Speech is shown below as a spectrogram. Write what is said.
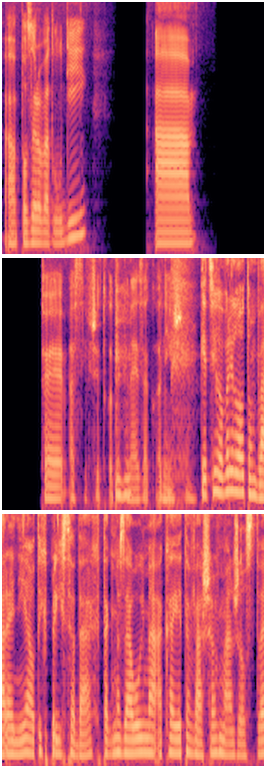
a pozorovať ľudí a to je asi všetko také mm-hmm. najzákladnejšie. Keď si hovorila o tom varení a o tých prísadách, tak ma zaujíma, aká je tá vaša v manželstve.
